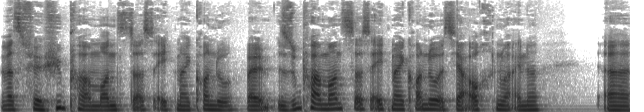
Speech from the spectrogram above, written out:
was für Hyper-Monsters Ate My Condo, weil Super Monsters Ate My Condo ist ja auch nur eine äh,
